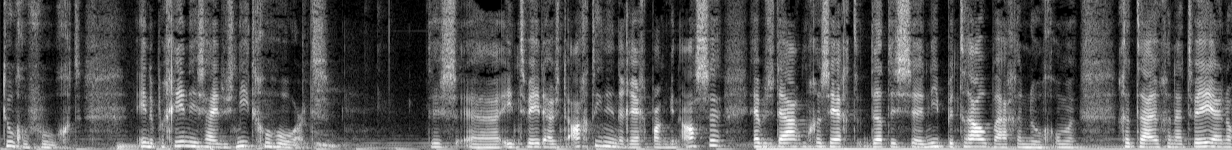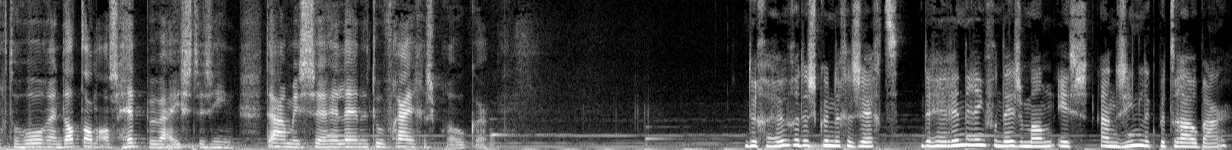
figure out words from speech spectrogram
toegevoegd. In het begin is hij dus niet gehoord. Dus uh, in 2018 in de rechtbank in Assen hebben ze daarom gezegd dat is uh, niet betrouwbaar genoeg om een getuige na twee jaar nog te horen en dat dan als het bewijs te zien. Daarom is uh, Helene toen vrijgesproken. De geheugendeskundige zegt: de herinnering van deze man is aanzienlijk betrouwbaar.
